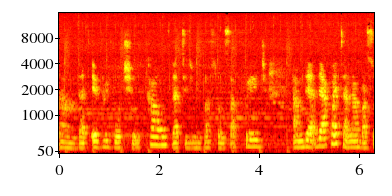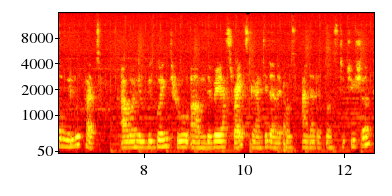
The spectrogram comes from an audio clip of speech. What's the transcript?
um, that every vote should count, that is universal suffrage. Um, there, there are quite a number, so we look at uh, when we'll be going through um, the various rights guaranteed under the, under the Constitution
